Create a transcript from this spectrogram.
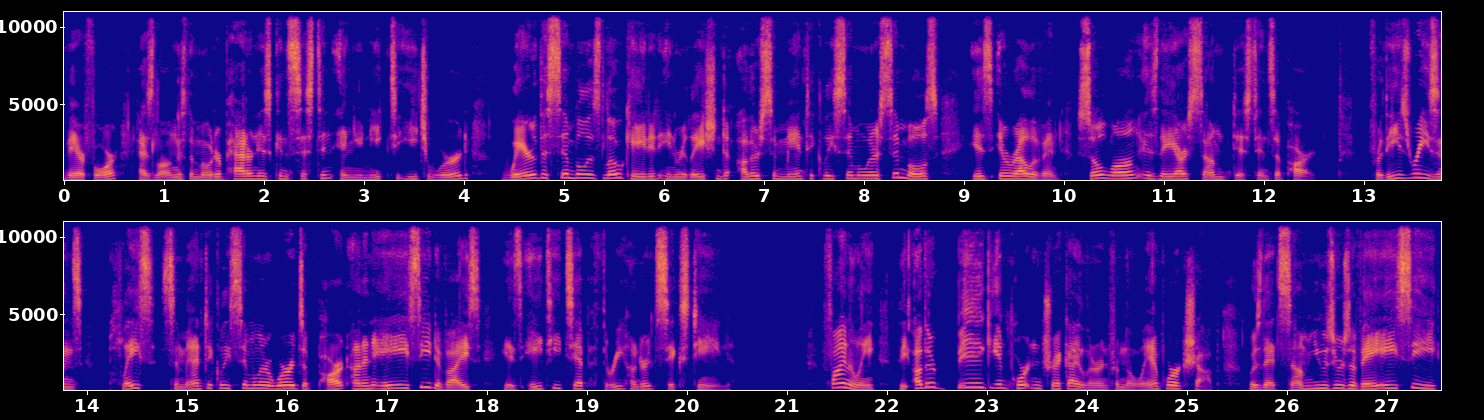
Therefore, as long as the motor pattern is consistent and unique to each word, where the symbol is located in relation to other semantically similar symbols is irrelevant so long as they are some distance apart. For these reasons, place semantically similar words apart on an AAC device is AT tip 316. Finally, the other big important trick I learned from the LAMP workshop was that some users of AAC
